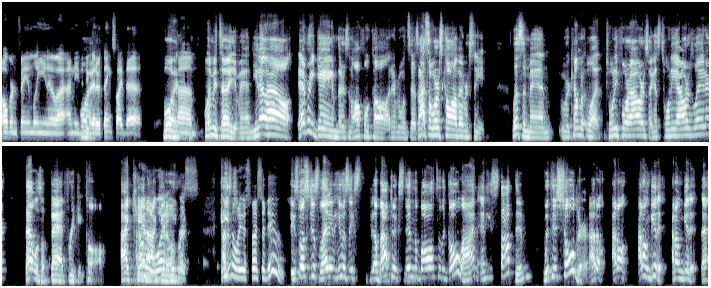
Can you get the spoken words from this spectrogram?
Auburn family, you know, I, I need Boy. to do better things like that. Boy, um, let me tell you, man, you know how every game there's an awful call and everyone says, that's the worst call I've ever seen. Listen, man, we're coming, what, 24 hours, I guess 20 hours later? That was a bad freaking call. I cannot I get over was, it. I don't know what he was supposed to do. He's supposed to just let him. He was ex- about to extend the ball to the goal line, and he stopped him with his shoulder. I don't. I don't. I don't get it. I don't get it. That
